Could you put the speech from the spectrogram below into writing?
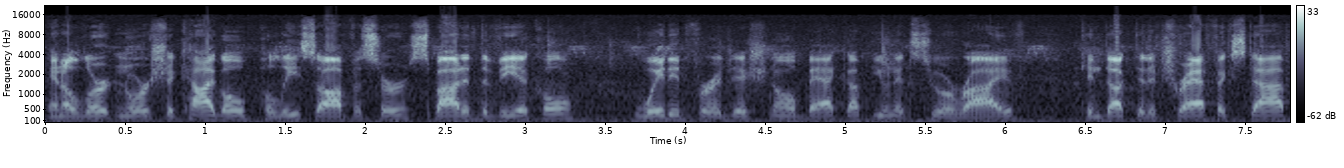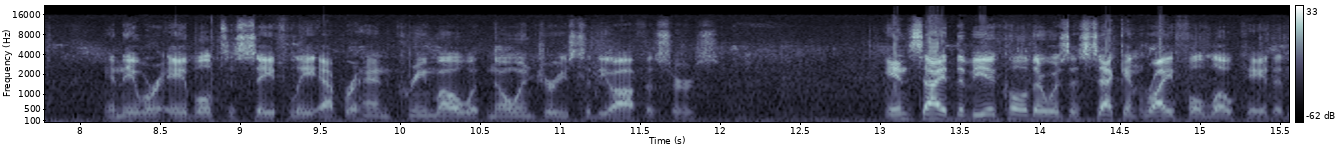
An alert North Chicago police officer spotted the vehicle, waited for additional backup units to arrive, conducted a traffic stop, and they were able to safely apprehend Crimo with no injuries to the officers. Inside the vehicle, there was a second rifle located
